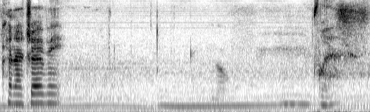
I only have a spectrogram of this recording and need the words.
Can I drive it? pues.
